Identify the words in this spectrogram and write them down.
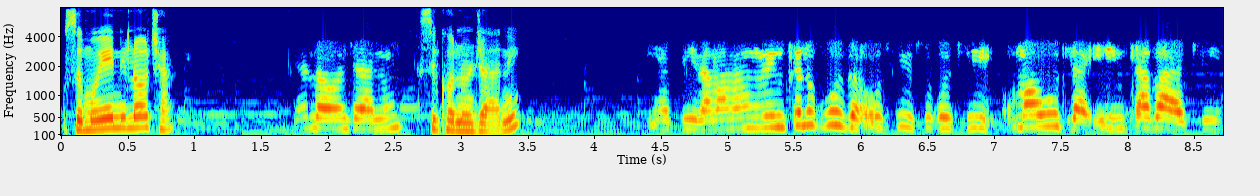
usemoyeni lotsha? Hello njani? Sikhona njani ngiyaphila mama. Ngicela ukubuza usisi ukuthi uma udla inhlabathi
